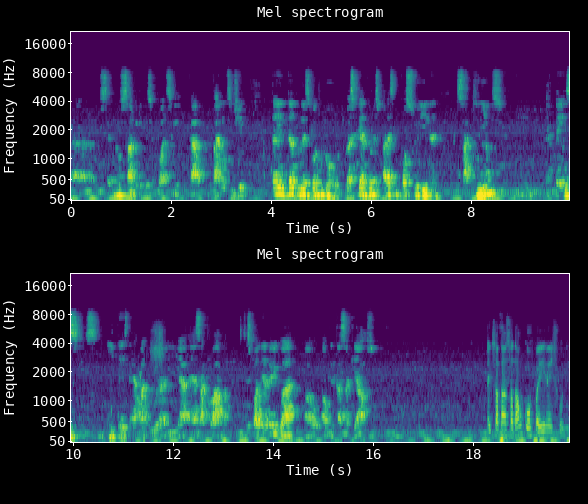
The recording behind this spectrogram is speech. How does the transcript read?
Eh, você não sabe o que isso pode significar, faz muito sentido. Tem tanto nesse quanto no outro. As criaturas parecem possuir, né? Saquinhos de pertences, itens, né, armadura e a, essa clava. Vocês podem averiguar ao, ao tentar saqueá-los. Que só dá, só dá um corpo aí, né, Scooby?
